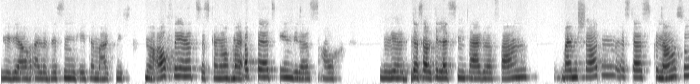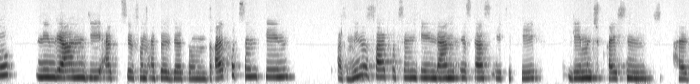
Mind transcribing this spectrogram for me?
wie wir auch alle wissen, geht der Markt nicht nur aufwärts, es kann auch mal abwärts gehen, wie das auch, wie wir das auch die letzten Tage erfahren. Beim Shorten ist das genauso. Nehmen wir an, die Aktie von Apple wird um 3% gehen, also minus 2% gehen, dann ist das ETP dementsprechend halt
